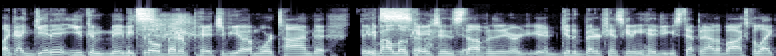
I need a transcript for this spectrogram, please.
Like I get it. You can maybe It's- throw a better pitch if you have more time to think about uh, location and yeah. stuff, and or get a better chance of getting a hit if you can step in out of the box. But like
